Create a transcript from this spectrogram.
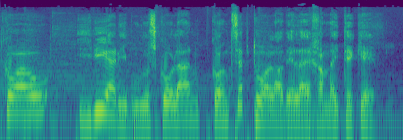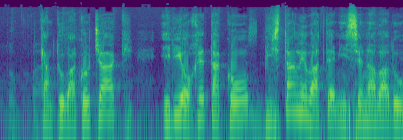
Disko hau hiriari buruzko lan kontzeptuala dela erran daiteke. Kantu bakotsak hiri horretako biztanle baten izena badu.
